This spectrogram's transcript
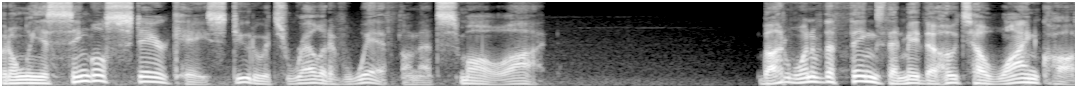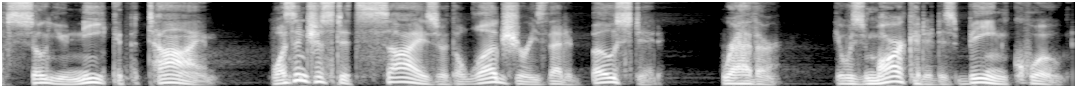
but only a single staircase due to its relative width on that small lot. But one of the things that made the Hotel Winecoff so unique at the time wasn't just its size or the luxuries that it boasted. Rather, it was marketed as being, quote,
